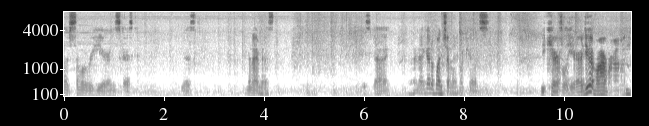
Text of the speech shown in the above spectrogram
there's some over here. This guy's missed. And then I missed. This guy. And I got a bunch of them. Okay, let's be careful here. I do have armor on.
